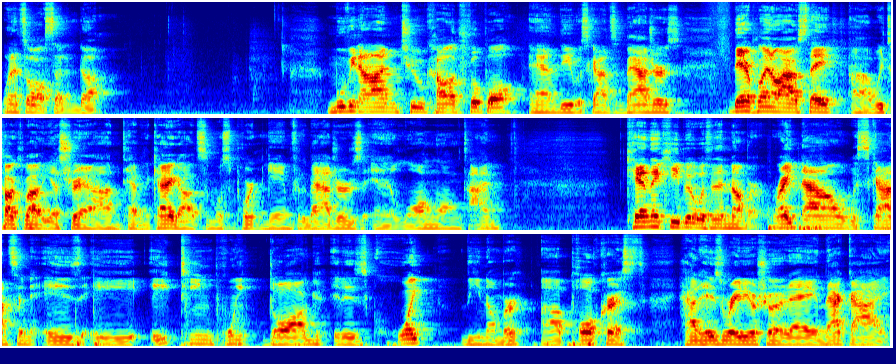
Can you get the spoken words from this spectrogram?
when it's all said and done. Moving on to college football and the Wisconsin Badgers. They are playing Ohio State. Uh, we talked about yesterday on tapping the keg. It's the most important game for the Badgers in a long, long time. Can they keep it within a number? Right now, Wisconsin is a 18 point dog. It is quite the number. Uh, Paul Chryst had his radio show today, and that guy,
